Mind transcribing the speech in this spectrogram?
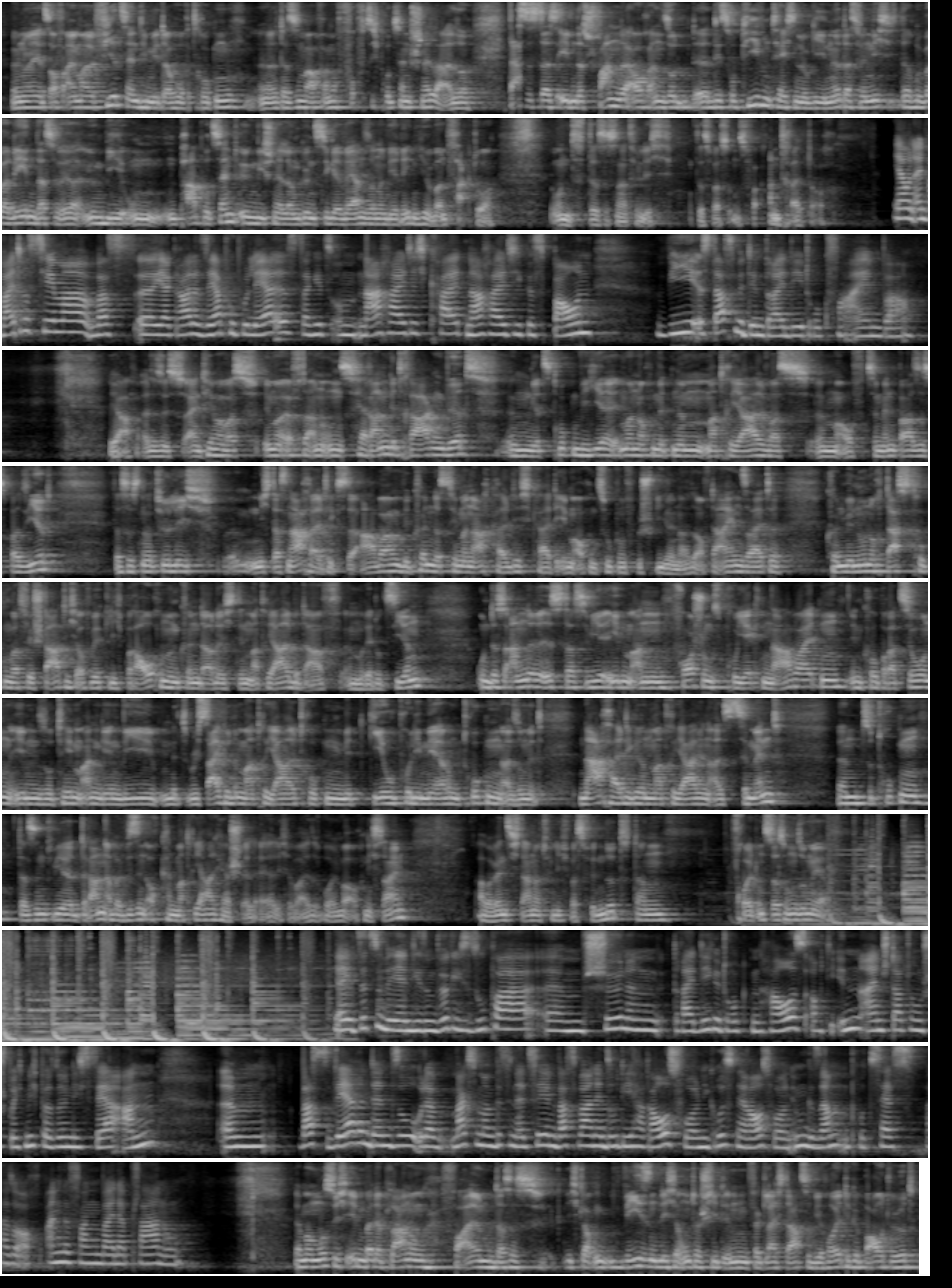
Wenn wir jetzt auf einmal vier Zentimeter hochdrucken, äh, da sind wir auf einmal 50 Prozent schneller. Also das ist das eben das Spannende auch an so äh, disruptiven Technologien, ne? dass wir nicht darüber reden, dass wir irgendwie um ein paar Prozent irgendwie schneller und günstiger werden, sondern wir reden hier über einen Faktor. Und das ist natürlich das, was uns antreibt auch. Ja, und ein weiteres Thema, was äh, ja gerade sehr populär ist, da geht es um Nachhaltigkeit, nachhaltiges Bauen. Wie ist das mit dem 3D-Druck vereinbar? Ja, also es ist ein Thema, was immer öfter an uns herangetragen wird. Ähm, jetzt drucken wir hier immer noch mit einem Material, was ähm, auf Zementbasis basiert. Das ist natürlich ähm, nicht das Nachhaltigste, aber wir können das Thema Nachhaltigkeit eben auch in Zukunft bespielen. Also auf der einen Seite können wir nur noch das drucken, was wir statisch auch wirklich brauchen und können dadurch den Materialbedarf reduzieren. Und das andere ist, dass wir eben an Forschungsprojekten arbeiten, in Kooperation eben so Themen angehen wie mit recyceltem Material drucken, mit geopolymeren Drucken, also mit nachhaltigeren Materialien als Zement ähm, zu drucken. Da sind wir dran, aber wir sind auch kein Materialhersteller, ehrlicherweise wollen wir auch nicht sein. Aber wenn sich da natürlich was findet, dann freut uns das umso mehr. Ja, jetzt sitzen wir in diesem wirklich super ähm, schönen 3D gedruckten Haus. Auch die Inneneinstattung spricht mich persönlich sehr an. Ähm, was wären denn so, oder magst du mal ein bisschen erzählen, was waren denn so die Herausforderungen, die größten Herausforderungen im gesamten Prozess, also auch angefangen bei der Planung? Ja, man muss sich eben bei der Planung vor allem, das ist, ich glaube, ein wesentlicher Unterschied im Vergleich dazu, wie heute gebaut wird,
